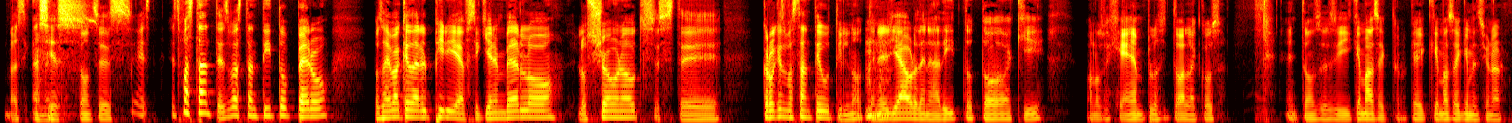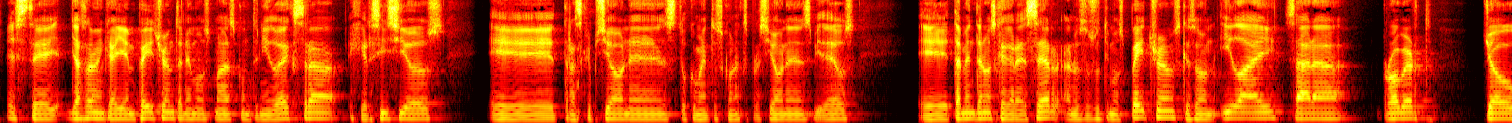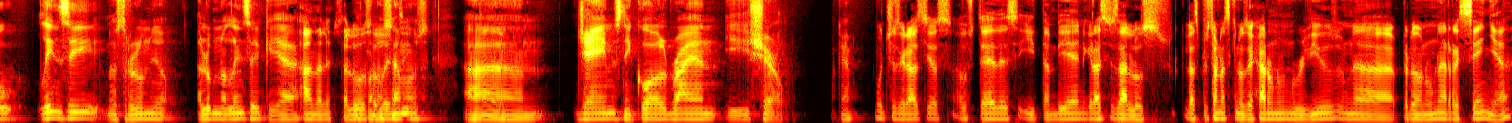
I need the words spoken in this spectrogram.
básicamente. Así es. Entonces, es, es bastante, es bastantito, pero pues ahí va a quedar el PDF. Si quieren verlo, los show notes, este, creo que es bastante útil, ¿no? Tener ya ordenadito todo aquí, con los ejemplos y toda la cosa. Entonces, ¿y qué más, Héctor? ¿Qué, qué más hay que mencionar? Este, ya saben que ahí en Patreon tenemos más contenido extra, ejercicios, eh, transcripciones, documentos con expresiones, videos. Eh, también tenemos que agradecer a nuestros últimos Patreons, que son Eli, Sara, Robert, Joe, Lindsay, nuestro alumno, alumno Lindsay, que ya Ándale, saludos a Lindsay. conocemos, um, James, Nicole, Brian y Cheryl. Muchas gracias a ustedes y también gracias a los, las personas que nos dejaron un review, una, perdón, una reseña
